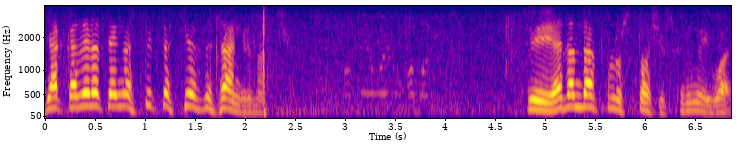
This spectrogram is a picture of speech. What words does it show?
Ya cadera tengas pitas de sangre, macho. Sí, é de andar polos toxos, que non é igual.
